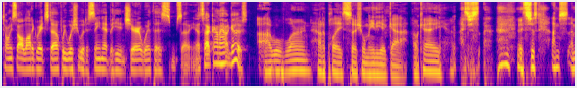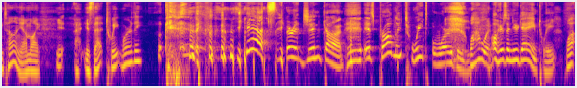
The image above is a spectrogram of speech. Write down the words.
Tony saw a lot of great stuff. We wish he would have seen it, but he didn't share it with us. So you know, that's how kind of how it goes. I will learn how to play social media guy. Okay, it's just, it's just, I'm, I'm telling you, I'm like, is that tweet worthy? Yes, you're at Gen Con. It's probably tweet worthy. Why would? Oh, here's a new game. Tweet. Why?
